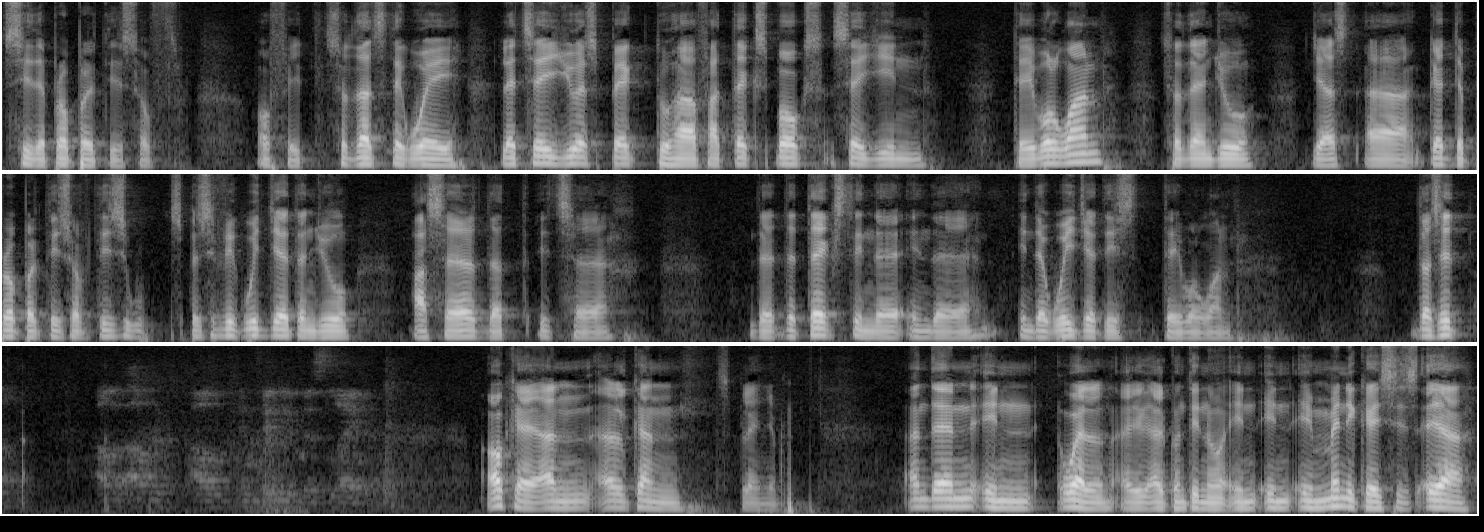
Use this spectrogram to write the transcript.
see the properties of, of it. So that's the way, let's say you expect to have a text box, say in table one, So then you just uh, get the properties of this specific widget and you assert that it's uh, the, the text in the in the in the widget is table one. Does it? I'll, I'll, I'll continue this later. Okay, and I can explain you. And then in well, I, will continue. In, in in many cases, yeah.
